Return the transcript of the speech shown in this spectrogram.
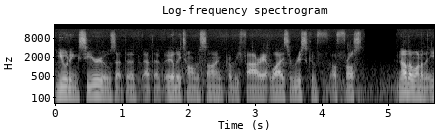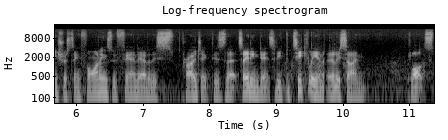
yielding cereals at the, at the early time of sowing probably far outweighs the risk of, of frost. Another one of the interesting findings we've found out of this project is that seeding density, particularly in early sown plots,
